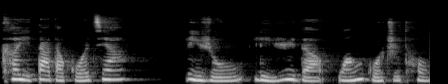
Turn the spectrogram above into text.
可以大到国家，例如李煜的《亡国之痛》；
